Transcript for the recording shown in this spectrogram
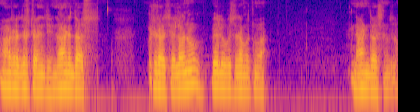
મારા દ્રષ્ટાંતિ નારાયણદાસ ગઢડા સેલાનું પહેલું વસનામતમાં. નાનદાસનું જો.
